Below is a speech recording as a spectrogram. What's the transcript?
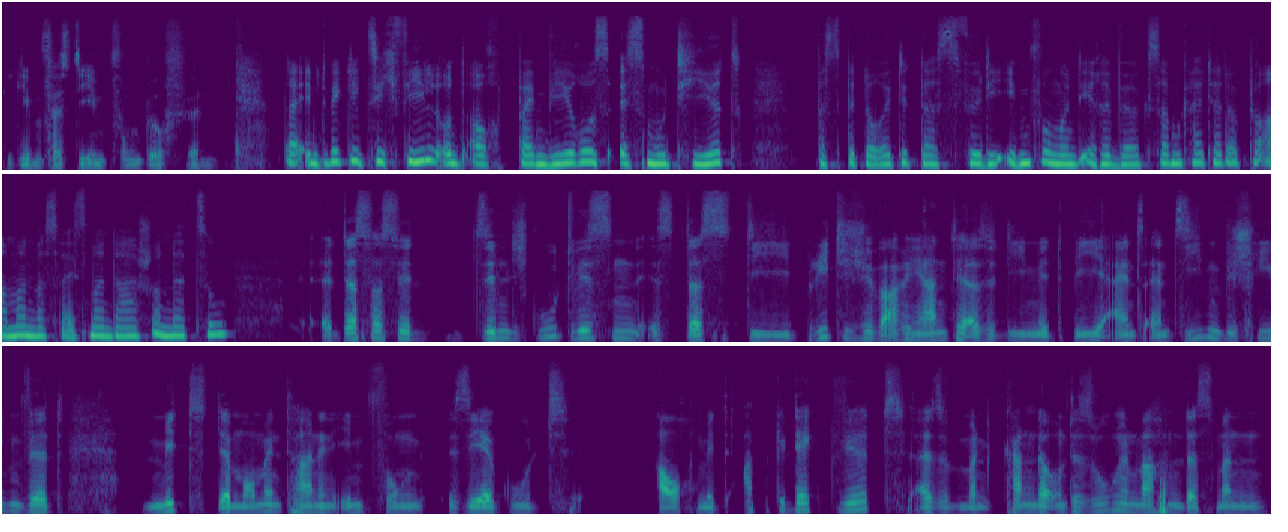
gegebenenfalls die Impfung durchführen. Da entwickelt sich viel und auch beim Virus, es mutiert. Was bedeutet das für die Impfung und ihre Wirksamkeit, Herr Dr. Ammann? Was weiß man da schon dazu? Äh, das, was wir ziemlich gut wissen, ist, dass die britische Variante, also die mit B117 beschrieben wird, mit der momentanen Impfung sehr gut auch mit abgedeckt wird. Also man kann da Untersuchungen machen, dass man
